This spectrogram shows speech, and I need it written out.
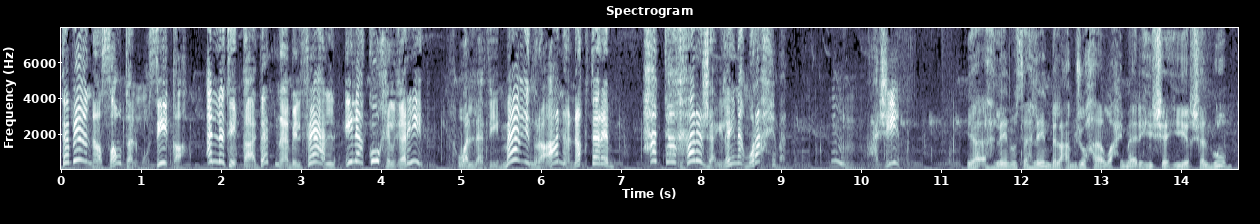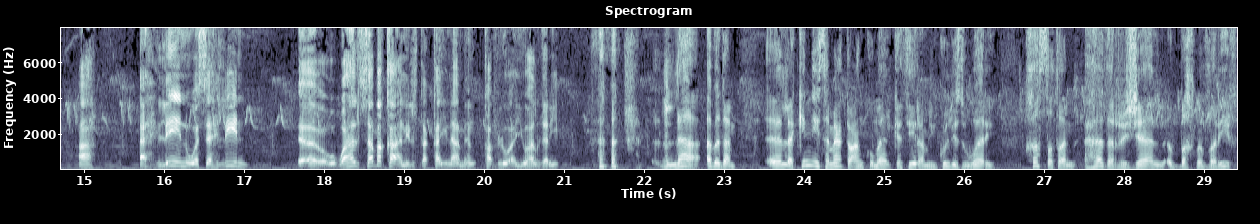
تبعنا صوت الموسيقى. التي قادتنا بالفعل إلى كوخ الغريب والذي ما إن رآنا نقترب حتى خرج إلينا مرحبا. عجيب. يا أهلين وسهلين بالعم جحا وحماره الشهير شلهوب. آه أهلين وسهلين. أه وهل سبق أن التقينا من قبل أيها الغريب؟ لا ابدا. لكني سمعت عنكما الكثير من كل زواري خاصة هذا الرجال الضخم الظريف.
